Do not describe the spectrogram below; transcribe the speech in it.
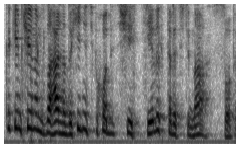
Таким чином, загальна дохідність виходить 6,31.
